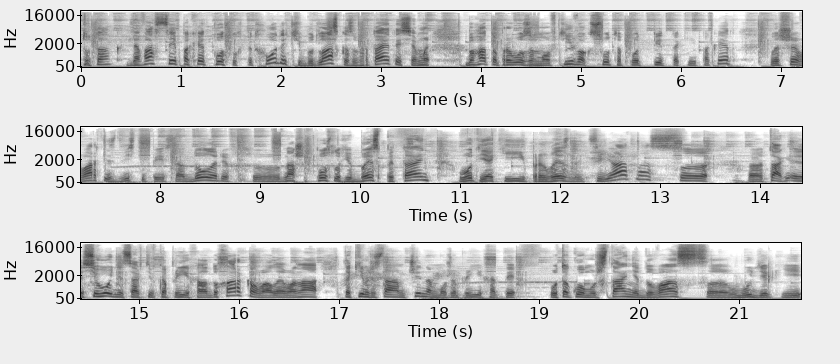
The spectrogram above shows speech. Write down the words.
То так, для вас цей пакет послуг підходить, і, будь ласка, звертайтеся. Ми багато привозимо автівок суто під, під такий пакет. Лише вартість 250 доларів. Е, Наші послуги без питань. От як її привезли ці Атлас. Е, Так, е, сьогодні ця автівка приїхала до Харкова, але вона таким же самим чином може приїхати у такому ж стані до вас у будь-яке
